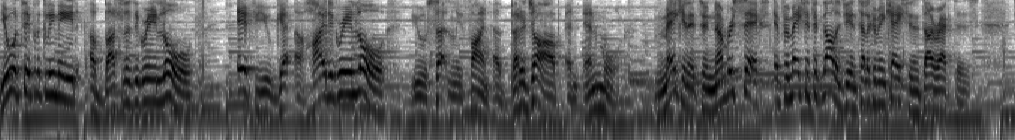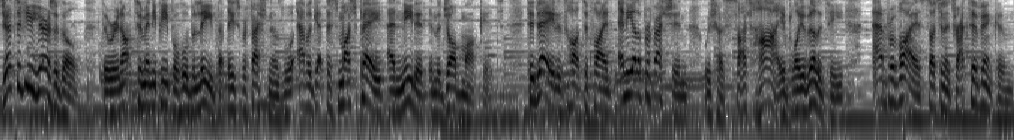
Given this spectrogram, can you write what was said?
you will typically need a bachelor's degree in law. If you get a high degree in law, you will certainly find a better job and earn more. Making it to number 6 Information Technology and Telecommunications Directors. Just a few years ago, there were not too many people who believed that these professionals will ever get this much paid and needed in the job market. Today, it is hard to find any other profession which has such high employability and provides such an attractive income.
